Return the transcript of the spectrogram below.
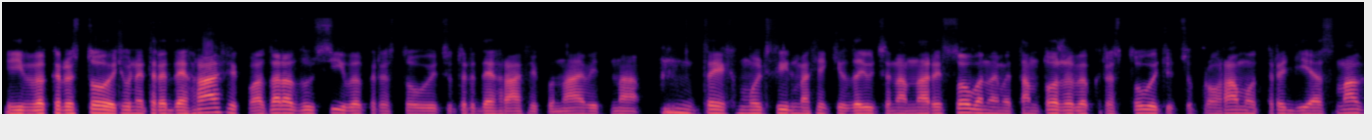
і використовують вони 3D-графіку, а зараз усі використовують цю 3D-графіку навіть на тих мультфільмах, які здаються нам нарисованими, там теж використовують цю програму 3ds Max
